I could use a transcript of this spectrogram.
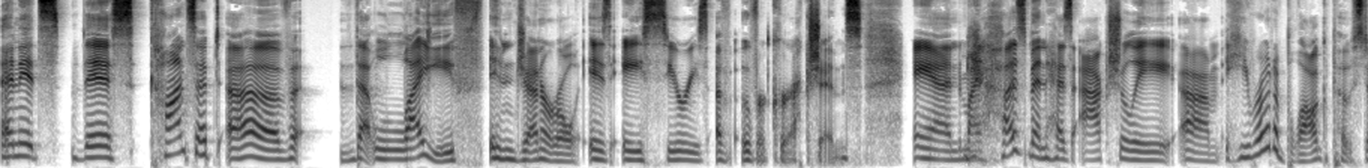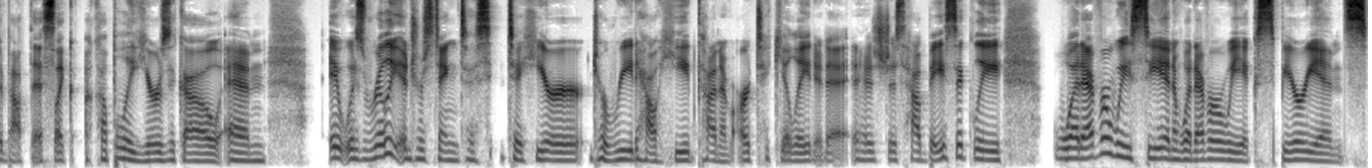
And it's this concept of that life in general is a series of overcorrections. And my yeah. husband has actually, um, he wrote a blog post about this like a couple of years ago. And it was really interesting to to hear to read how he had kind of articulated it. And it's just how basically whatever we see and whatever we experience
